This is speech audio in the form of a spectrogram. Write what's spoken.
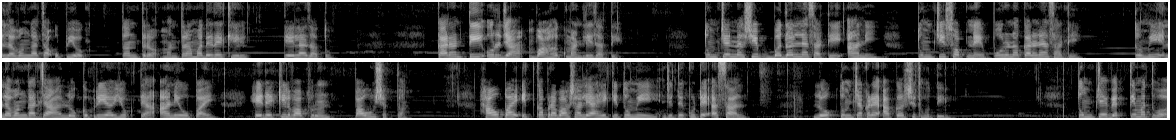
लवंगाचा उपयोग तंत्र मंत्रामध्ये देखील केला जातो. कारण ती ऊर्जा वाहक मानली जाते. तुमचे नशीब बदलण्यासाठी आणि तुमची स्वप्ने पूर्ण करण्यासाठी तुम्ही लवंगाच्या लोकप्रिय युक्त्या आणि उपाय हे देखील वापरून पाहू शकता. हा उपाय इतका प्रभावशाली आहे की तुम्ही जिथे कुठे असाल लोक तुमच्याकडे आकर्षित होतील. तुमचे व्यक्तिमत्व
